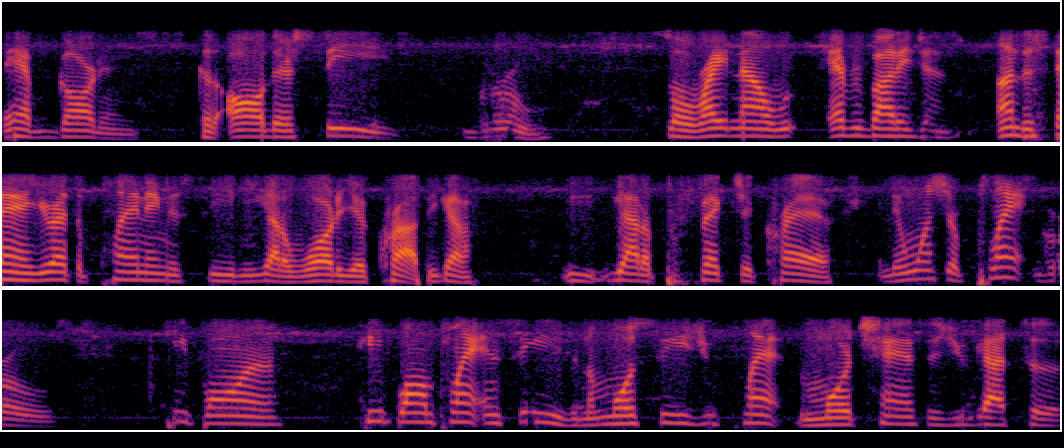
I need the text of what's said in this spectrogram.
they have gardens because all their seeds grew. So right now, everybody just understand you're at the planting the seed and you got to water your crop. You got to you, got to perfect your craft. And then once your plant grows, keep on keep on planting seeds and the more seeds you plant, the more chances you got to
